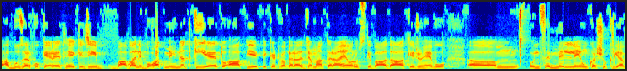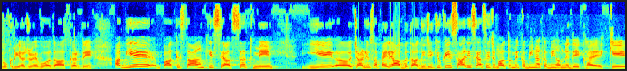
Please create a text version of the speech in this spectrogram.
अबू जर को कह रहे थे कि जी, बाबा ने बहुत मेहनत की है तो आप ये टिकट वगैरह जमा कराएँ और उसके बाद आके जो है वो उनसे मिल लें, उनका शुक्रिया वक्रिया जो है वो अदा कर दें। अब ये पाकिस्तान की सियासत में ये चांडियो साहब, पहले आप बता दीजिए, क्योंकि सारी सियासी जमातों में कभी ना कभी हमने देखा है कि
